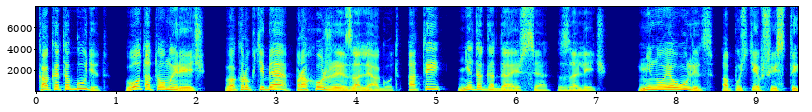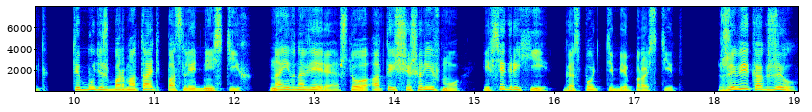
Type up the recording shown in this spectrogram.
Как это будет? Вот о том и речь. Вокруг тебя прохожие залягут, а ты не догадаешься залечь. Минуя улиц, опустевший стык, ты будешь бормотать последний стих, наивно веря, что отыщешь рифму, и все грехи Господь тебе простит. Живи, как жил,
